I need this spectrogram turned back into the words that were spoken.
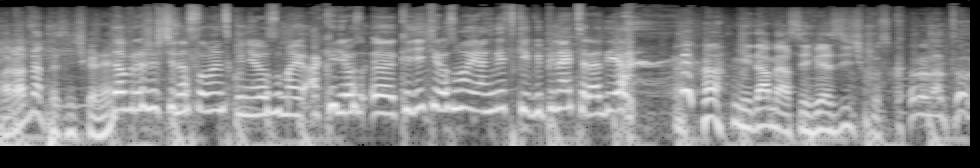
parádna pesnička, ne? Dobre, že ešte na Slovensku nerozumajú. A keď, roz, e, keď deti rozumajú anglicky, vypínajte radia. My dáme asi hviezdičku, skoro na to.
